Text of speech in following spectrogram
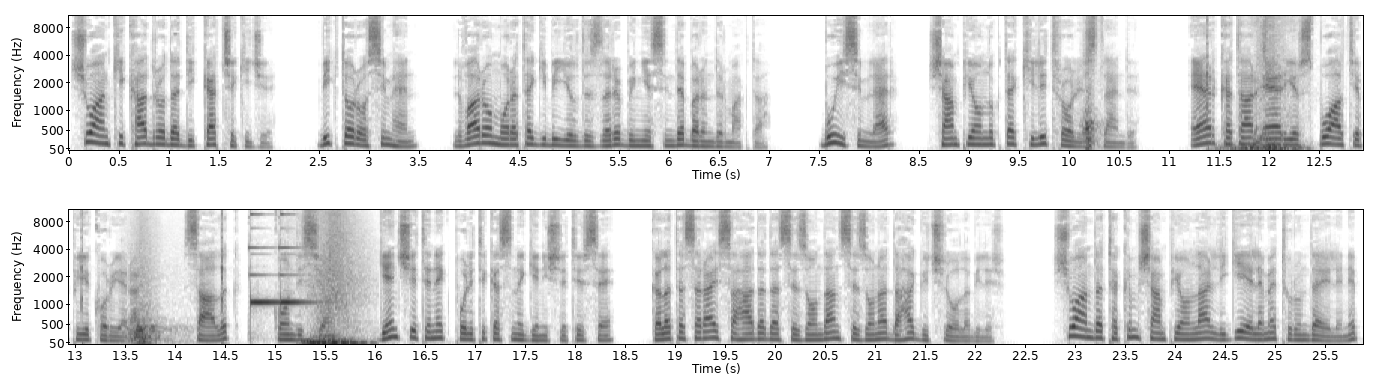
Şu anki kadroda dikkat çekici. Victor Osimhen, Alvaro Morata gibi yıldızları bünyesinde barındırmakta. Bu isimler, şampiyonlukta kilit rol üstlendi. Eğer Katar Airways bu altyapıyı koruyarak, sağlık, kondisyon, genç yetenek politikasını genişletirse, Galatasaray sahada da sezondan sezona daha güçlü olabilir. Şu anda takım Şampiyonlar Ligi eleme turunda elenip,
